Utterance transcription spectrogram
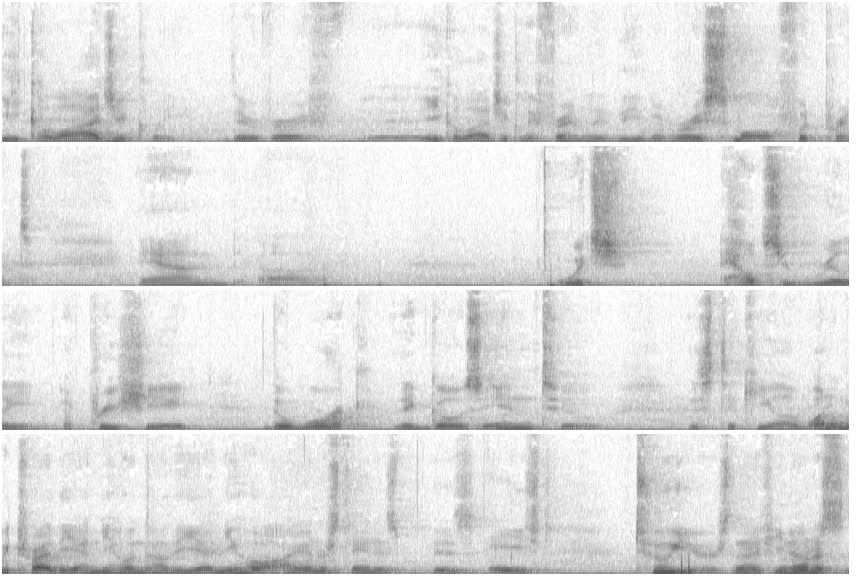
ecologically they're very f- ecologically friendly. They leave a very small footprint, and uh, which helps you really appreciate the work that goes into this tequila. Why don't we try the añejo now? The añejo, I understand, is, is aged two years. Now, if you notice,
